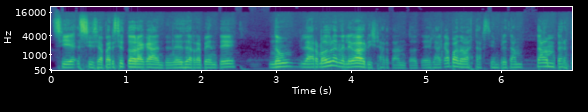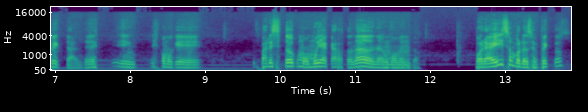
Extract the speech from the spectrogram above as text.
si, si se aparece Thor acá, ¿entendés? De repente, no, la armadura no le va a brillar tanto, ¿entendés? La capa no va a estar siempre tan, tan perfecta, ¿entendés? En- Es como que parece todo como muy acartonado en algún momento. Por ahí son por los efectos.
